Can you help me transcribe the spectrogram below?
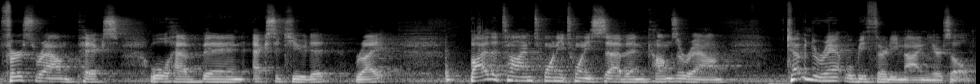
first round picks will have been executed right? By the time 2027 comes around, Kevin Durant will be 39 years old.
